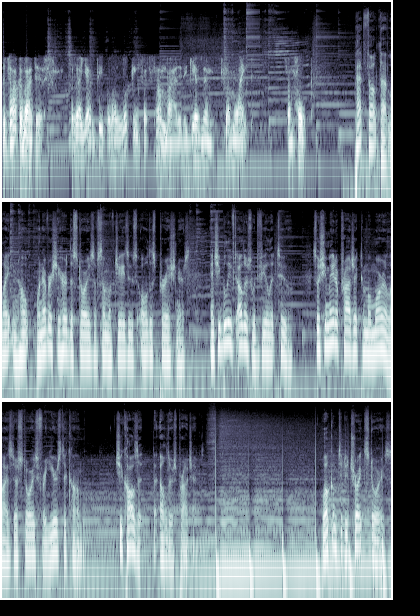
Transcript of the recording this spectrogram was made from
to talk about this. Because our young people are looking for somebody to give them some light, some hope. Pat felt that light and hope whenever she heard the stories of some of Gesu's oldest parishioners, and she believed others would feel it too. So she made a project to memorialize their stories for years to come. She calls it the Elders Project. Welcome to Detroit Stories,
